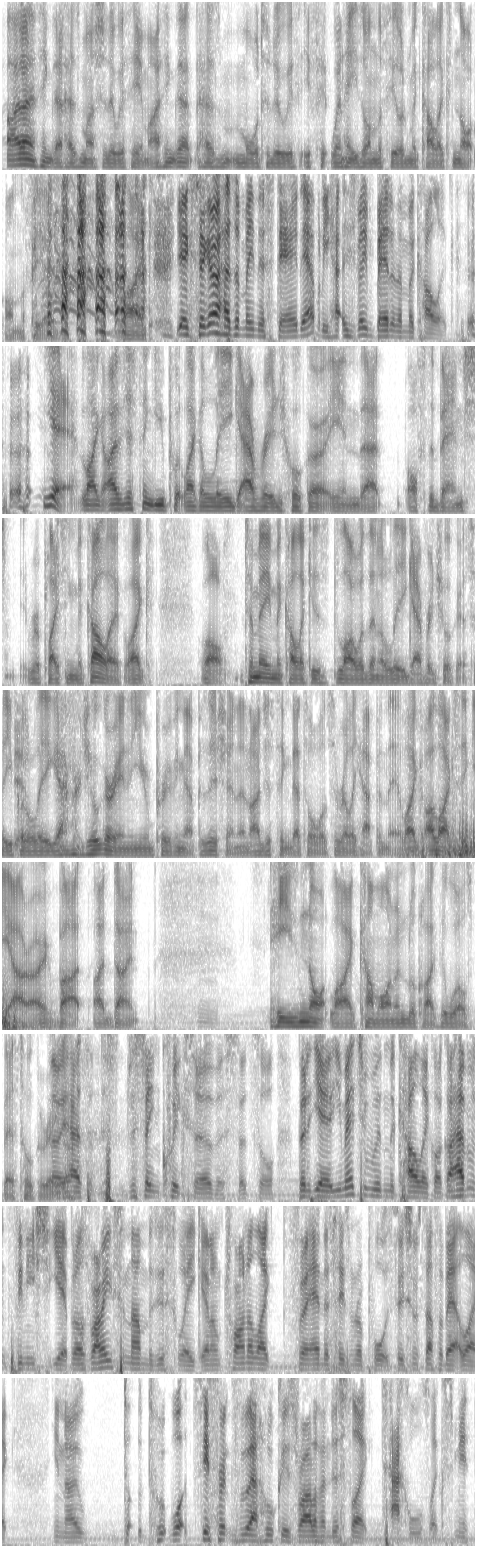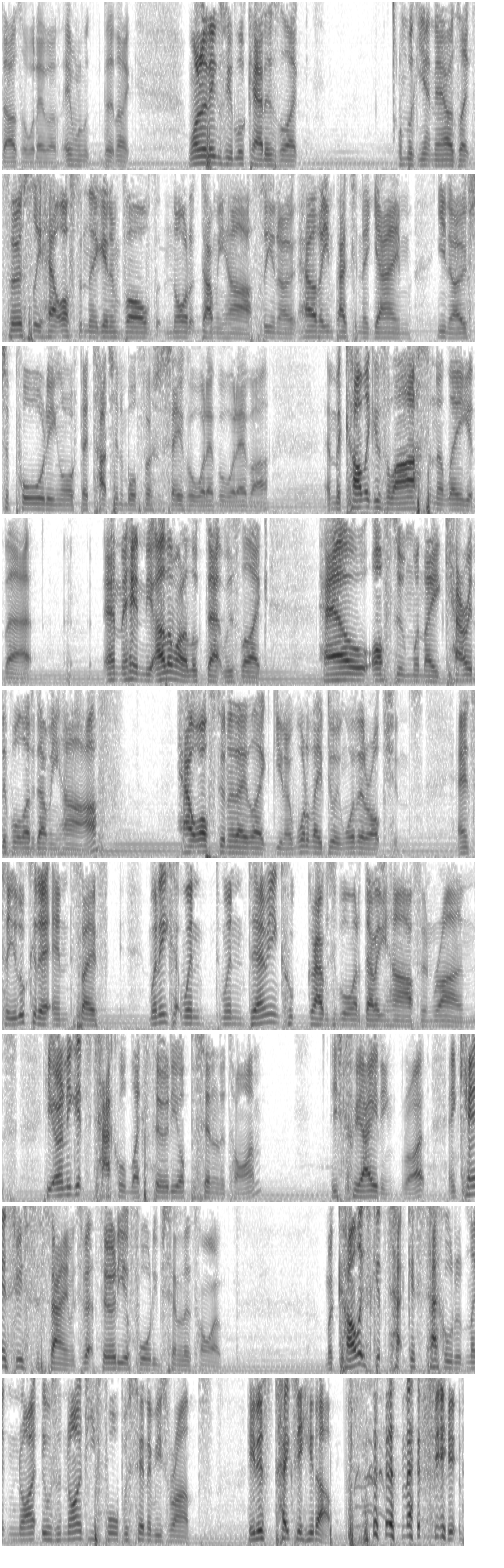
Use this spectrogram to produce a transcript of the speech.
I don't think that has much to do with him. I think that has more to do with if when he's on the field, McCullough's not on the field. like, Yeah, Seguiaro hasn't been the standout, but he ha- he's been better than McCullough. yeah, like I just think you put like a league average hooker in that off the bench replacing McCullough. Like, well, to me, McCullough is lower than a league average hooker. So you put a league average hooker in, and you're improving that position. And I just think that's all that's really happened there. Like, I like Seguiaro, but I don't. He's not like come on and look like the world's best hooker. No, he hasn't. Just just been quick service. That's all. But yeah, you mentioned with McCullough. Like I haven't finished yet, but I was running some numbers this week, and I'm trying to like for end of season reports do some stuff about like you know t- t- what's different about hookers rather than just like tackles like Smith does or whatever. Everyone, but like one of the things we look at is like. I'm looking at now is like firstly how often they get involved not at dummy half. So you know how they impact in the game, you know supporting or if they're touching the ball first receiver, or whatever, whatever. And McCullough is last in the league at that. And then the other one I looked at was like how often when they carry the ball at a dummy half, how often are they like you know what are they doing? What are their options? And so you look at it and so if, when he when when Damien Cook grabs the ball at a dummy half and runs, he only gets tackled like thirty odd percent of the time. He's creating right, and Kansas Smith's the same. It's about thirty or forty percent of the time. McCullough gets ta- gets tackled like ni- it was ninety four percent of his runs. He just takes a hit up, that's it.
